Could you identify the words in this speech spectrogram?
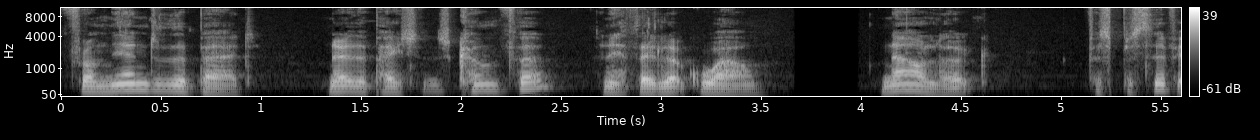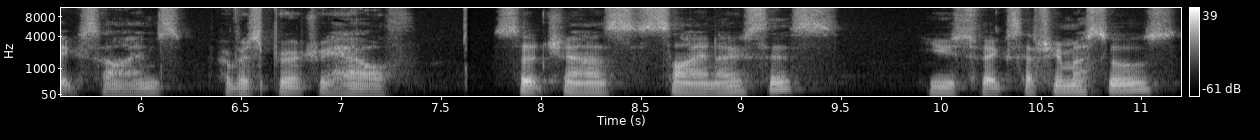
From the end of the bed, note the patient's comfort and if they look well. Now look for specific signs of respiratory health, such as cyanosis, use of accessory muscles,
